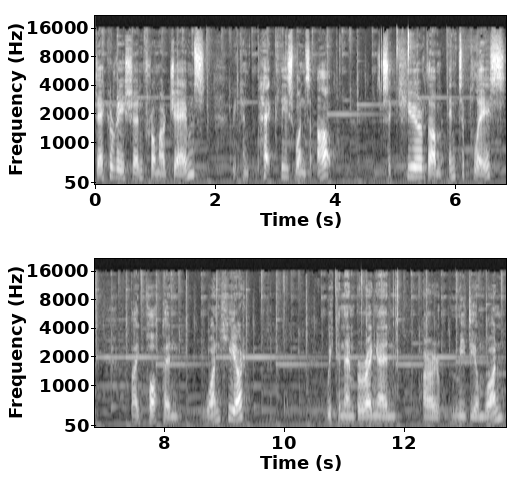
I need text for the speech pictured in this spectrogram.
decoration from our gems, we can pick these ones up, secure them into place by popping one here. We can then bring in our medium one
